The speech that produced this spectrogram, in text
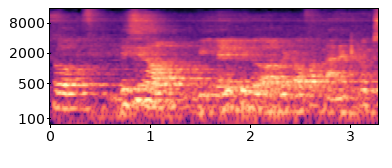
So this is how the elliptical orbit of a planet looks.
